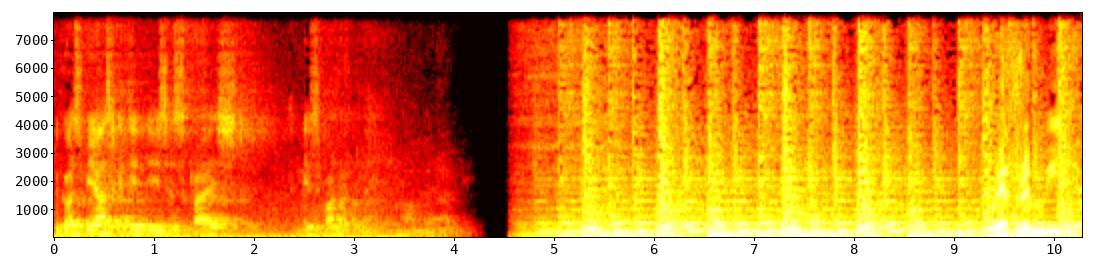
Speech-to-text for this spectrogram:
because we ask it in Jesus Christ. His wonderful name. Brethren Media,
